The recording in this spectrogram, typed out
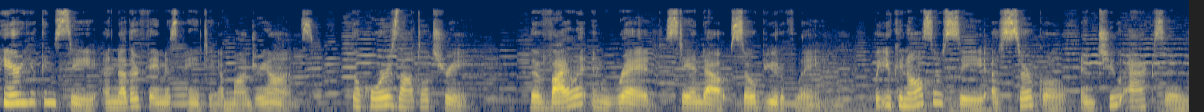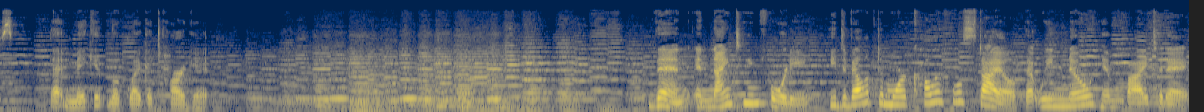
Here you can see another famous painting of Mondrian's, the horizontal tree. The violet and red stand out so beautifully, but you can also see a circle and two axes that make it look like a target. Then, in 1940, he developed a more colorful style that we know him by today.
